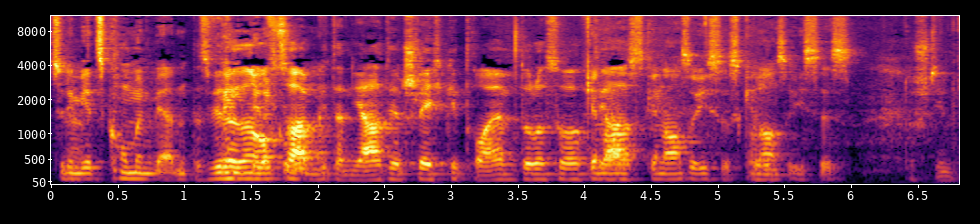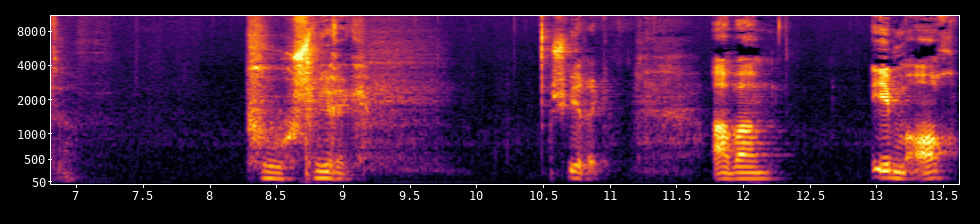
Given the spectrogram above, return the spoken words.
zu dem wir jetzt kommen werden. Das wird ja dann oft so abgetan, ja, die hat schlecht geträumt oder so. Genau, genau so ist es, genau so ist es. Das stimmt, ja. Puh, schwierig. Schwierig. Aber eben auch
